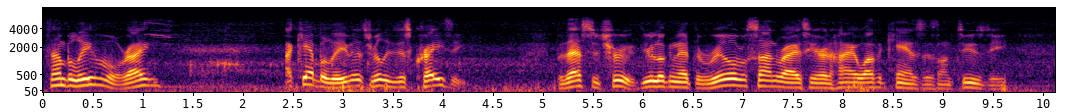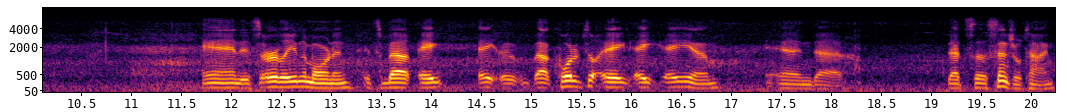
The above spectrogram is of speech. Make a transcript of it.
It's unbelievable, right? I can't believe it. It's really just crazy. But that's the truth. You're looking at the real sunrise here in Hiawatha, Kansas on Tuesday. And it's early in the morning. It's about 8, 8 about quarter till 8, 8 a.m. And uh, that's uh, Central Time.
